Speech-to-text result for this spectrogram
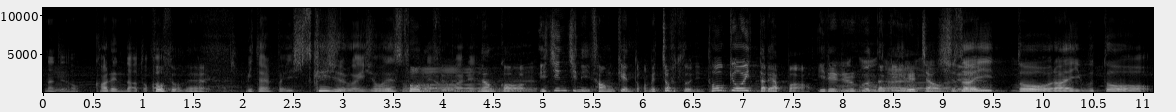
なんていうの？カレンダーとかそうですよね、見たらやっぱりスケジュールが異常ですもんそうですよ。なんか1日に3件とかめっちゃ普通に。東京行ったらやっぱ入れれる分だけ入れちゃうんで。取材とライブと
